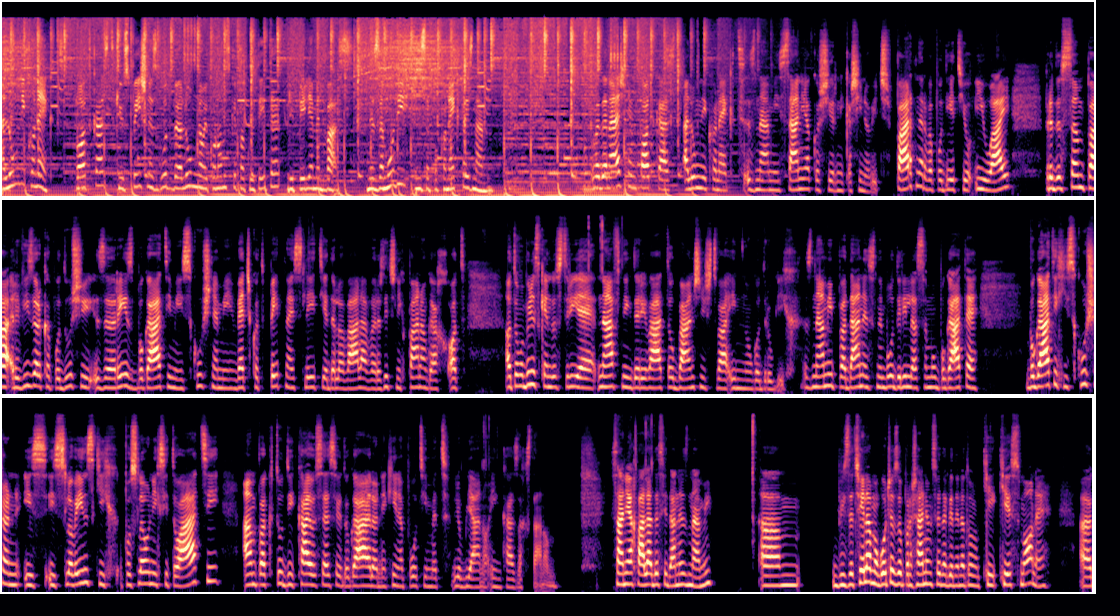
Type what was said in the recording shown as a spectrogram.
Alumni Connect, podcast, ki uspešne zgodbe alumnov ekonomske fakultete pripelje med vas. Ne zamudi in se pokonektaj z nami. V današnjem podkastu Alumni Connect z nami Sanja Koširnika Šinovič, partner v podjetju EY, predvsem pa revizorka po duši z res bogatimi izkušnjami. Več kot 15 let je delovala v različnih panogah, od avtomobilske industrije, naftnih derivatov, bančništva in mnogo drugih. Z nami pa danes ne bo delila samo bogate, bogatih izkušenj iz, iz slovenskih poslovnih situacij, ampak tudi, kaj vse se je dogajalo nekje na poti med Ljubljano in Kazahstanom. Sanja, hvala, da si danes z nami. Um, bi začela mogoče z vprašanjem, seveda, glede na to, kje, kje smo. Ne?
